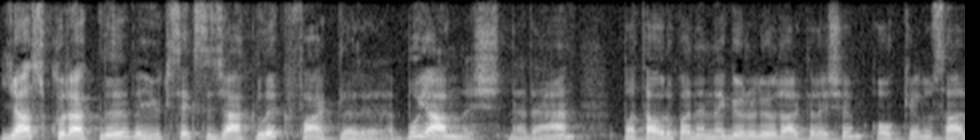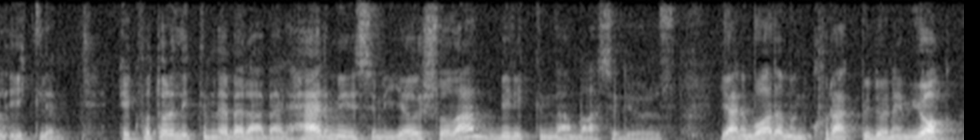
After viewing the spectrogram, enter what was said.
Yaz kuraklığı ve yüksek sıcaklık farkları. Bu yanlış. Neden? Batı Avrupa'da ne görülüyordu arkadaşım? Okyanusal iklim. Ekvatoral iklimle beraber her mevsimi yağışlı olan bir iklimden bahsediyoruz. Yani bu adamın kurak bir dönemi yok.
